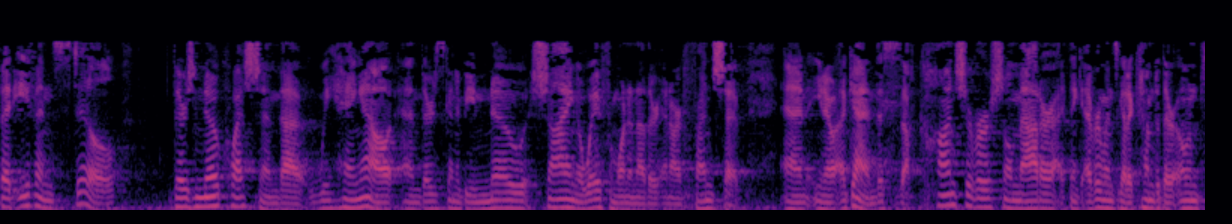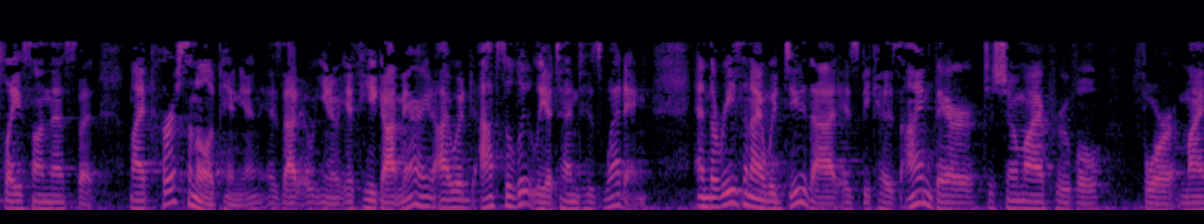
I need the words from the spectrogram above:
But even still, there's no question that we hang out, and there's going to be no shying away from one another in our friendship. And you know, again, this is a controversial matter. I think everyone's got to come to their own place on this, but my personal opinion is that, you know, if he got married, I would absolutely attend his wedding. And the reason I would do that is because I'm there to show my approval for my,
